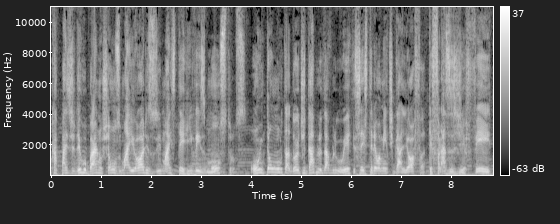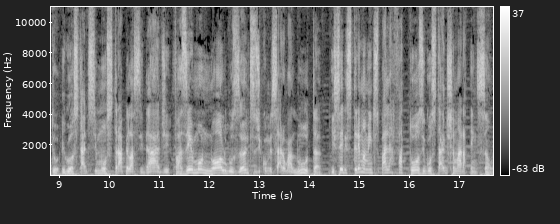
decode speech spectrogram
capaz de derrubar no chão os maiores e mais terríveis monstros. Ou então um lutador de WWE e ser extremamente galhofa, ter frases de efeito e gostar de se mostrar pela cidade, fazer monólogos antes de começar uma luta e ser extremamente espalhafatoso e gostar de chamar atenção.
